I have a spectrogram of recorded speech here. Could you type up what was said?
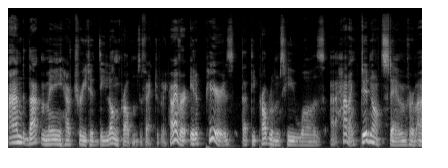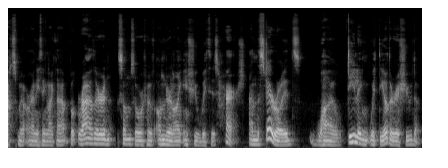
And that may have treated the lung problems effectively. However, it appears that the problems he was uh, having did not stem from asthma or anything like that, but rather some sort of underlying issue with his heart. And the steroids while dealing with the other issue that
